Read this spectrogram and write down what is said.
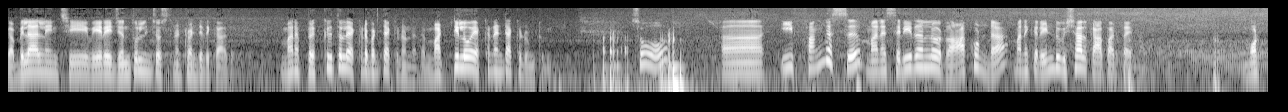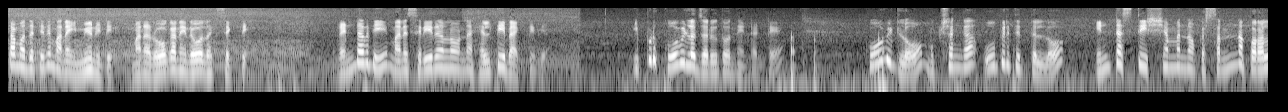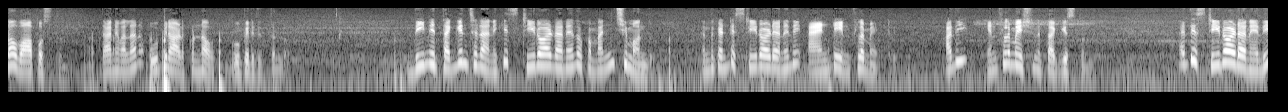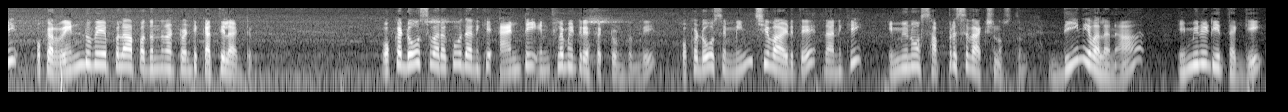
గబ్బిలాల నుంచి వేరే జంతువుల నుంచి వస్తున్నటువంటిది కాదు. మన ప్రకృతిలో ఎక్కడ పడితే అక్కడ ఉండదు. మట్టిలో ఎక్కడంటే అక్కడ ఉంటుంది. సో ఈ ఫంగస్ మన శరీరంలో రాకుండా మనకి రెండు విషయాలు కాపాడతాయి మనం మొట్టమొదటిది మన ఇమ్యూనిటీ మన రోగ నిరోధక శక్తి. రెండవది మన శరీరంలో ఉన్న హెల్తీ బ్యాక్టీరియా ఇప్పుడు కోవిడ్లో జరుగుతుంది ఏంటంటే కోవిడ్లో ముఖ్యంగా ఊపిరితిత్తుల్లో ఇంటస్టీషియం అన్న ఒక సన్న పొరలో వాపు వస్తుంది. దానివల్ల ఊపిరి ఆడకుండా అవుతుంది ఊపిరితిత్తుల్లో. దీన్ని తగ్గించడానికి స్టీరాయిడ్ అనేది ఒక మంచి మందు. ఎందుకంటే స్టీరాయిడ్ అనేది యాంటీ ఇన్ఫ్లమేటరీ అది ఇన్ఫ్లమేషన్ తగ్గిస్తుంది. అయితే స్టీరాయిడ్ అనేది ఒక రెండు వేపులా పదున్నటువంటి కత్తి లాంటిది. ఒక డోస్ వరకు దానికి యాంటీ ఇన్ఫ్లమేటరీ ఎఫెక్ట్ ఉంటుంది. ఒక డోసు మించి వాడితే దానికి ఇమ్యూనో సప్రెసివ్ యాక్షన్ వస్తుంది. దీని వలన ఇమ్యూనిటీ తగ్గి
